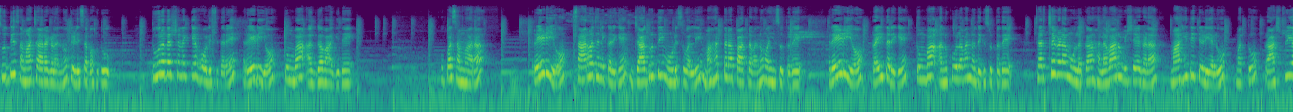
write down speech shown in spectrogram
ಸುದ್ದಿ ಸಮಾಚಾರಗಳನ್ನು ತಿಳಿಸಬಹುದು. ದೂರದರ್ಶನಕ್ಕೆ ಹೋಲಿಸಿದರೆ ರೇಡಿಯೋ ತುಂಬ ಅಗ್ಗವಾಗಿದೆ. ಉಪಸಂಹಾರ. ರೇಡಿಯೋ ಸಾರ್ವಜನಿಕರಿಗೆ ಜಾಗೃತಿ ಮೂಡಿಸುವಲ್ಲಿ ಮಹತ್ತರ ಪಾತ್ರವನ್ನು ವಹಿಸುತ್ತದೆ. ರೇಡಿಯೋ ರೈತರಿಗೆ ತುಂಬ ಅನುಕೂಲವನ್ನೊದಗಿಸುತ್ತದೆ. ಚರ್ಚೆಗಳ ಮೂಲಕ ಹಲವಾರು ವಿಷಯಗಳ ಮಾಹಿತಿ ತಿಳಿಯಲು ಮತ್ತು ರಾಷ್ಟ್ರೀಯ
